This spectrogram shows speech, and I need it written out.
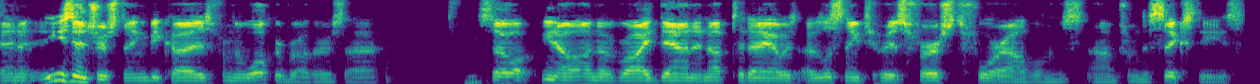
and he's interesting because from the Walker Brothers, uh, so you know, on the ride down and up today, I was I was listening to his first four albums um, from the '60s,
